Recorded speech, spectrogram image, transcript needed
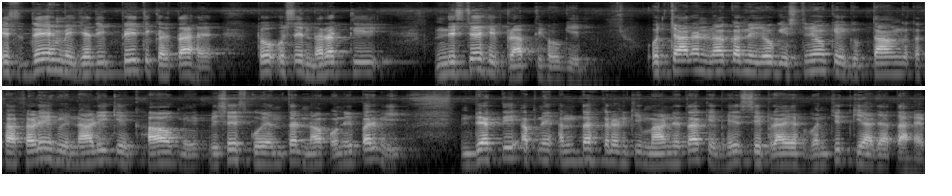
इस देह में यदि प्रीति करता है तो उसे नरक की निश्चय ही प्राप्ति होगी। उच्चारण न करने योग्य स्त्रियों के गुप्तांग तथा सड़े हुए नाड़ी के घाव में विशेष कोई अंतर न होने पर भी व्यक्ति अपने अंतकरण की मान्यता के भेद से प्रायः वंचित किया जाता है।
